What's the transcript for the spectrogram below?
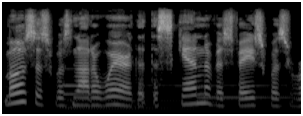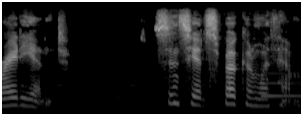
Moses was not aware that the skin of his face was radiant, since he had spoken with him.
